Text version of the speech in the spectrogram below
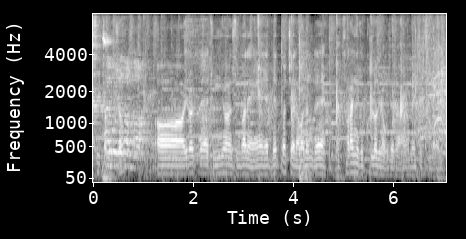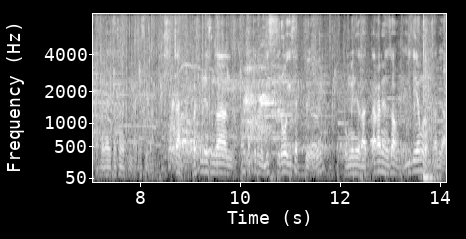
실점 득점. 어, 이럴 때 중요한 순간에 넷 터치가 나왔는데 사랑의 조클럭이라고 제가 멘트했습니다. 상당히 죄송했습니다. 했습니다. 자, 말씀드린 순간 방탁군님의 미스로 2세트 동민이가 따가면서 2대 0으로 갑니다.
